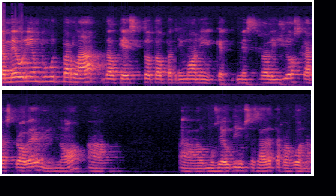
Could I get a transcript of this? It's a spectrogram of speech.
També hauríem pogut parlar del que és tot el patrimoni aquest més religiós que ara es troba no? al Museu Diocesà de Tarragona.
